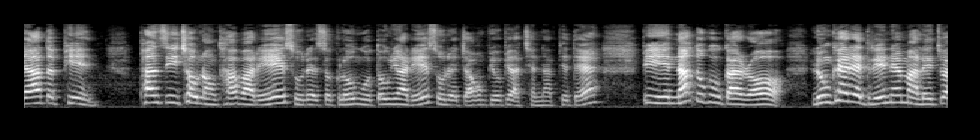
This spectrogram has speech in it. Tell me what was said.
ရားသဖြင့် ဖန်စီချုပ်နှောင်ထားပါတယ်ဆိုတဲ့စကလုံးကိုတုံးရတယ်ဆိုတဲ့အကြောင်းပြောပြချင်တာဖြစ်တယ်။ပြီးရင်နောက်တစ်ခုကတော့လွန်ခဲ့တဲ့သတင်းထဲမှာလည်းကြွ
